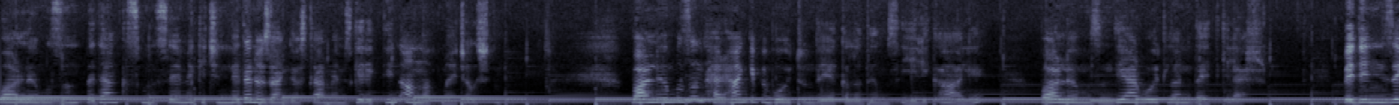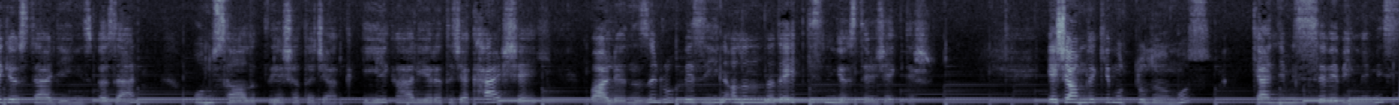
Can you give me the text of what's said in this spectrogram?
varlığımızın beden kısmını sevmek için neden özen göstermemiz gerektiğini anlatmaya çalıştım. Varlığımızın herhangi bir boyutunda yakaladığımız iyilik hali, varlığımızın diğer boyutlarını da etkiler. Bedeninize gösterdiğiniz özen, onu sağlıklı yaşatacak, iyilik hali yaratacak her şey, varlığınızın ruh ve zihin alanında da etkisini gösterecektir. Yaşamdaki mutluluğumuz, kendimizi sevebilmemiz,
